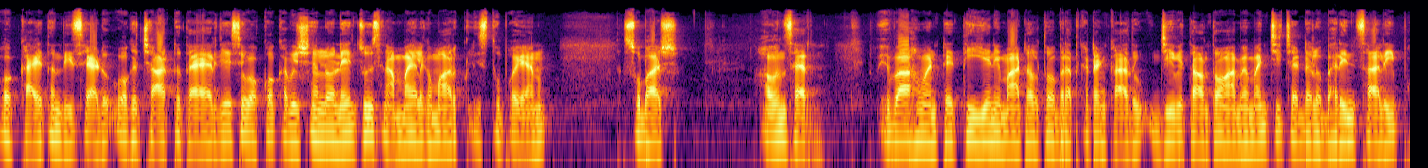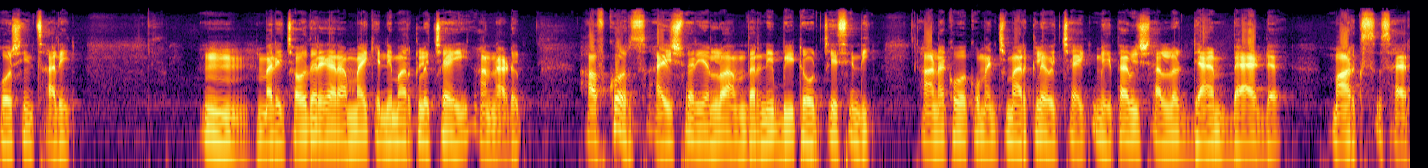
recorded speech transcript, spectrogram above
ఒక కాగితం తీశాడు. ఒక చార్ట్ తయారు చేసి ఒక్కొక్క విషయంలో నేను చూసిన అమ్మాయిలకు మార్కులు ఇస్తూ పోయాను. సుభాష్ అవును సార్. వివాహం అంటే తీయని మాటలతో బ్రతకటం కాదు. జీవితాంతం ఆమె మంచి చెడ్డలు భరించాలి పోషించాలి. మరి చౌదరి గారి అమ్మాయికి ఎన్ని మార్కులు వచ్చాయి? అన్నాడు. ఆఫ్ కోర్స్ ఐశ్వర్యంలో అందరినీ బీట్అవుట్ చేసింది. అణకువకు మంచి మార్కులే వచ్చాయి. మిగతా విషయాల్లో డ్యామ్ బ్యాడ్ మార్క్స్ సార్.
